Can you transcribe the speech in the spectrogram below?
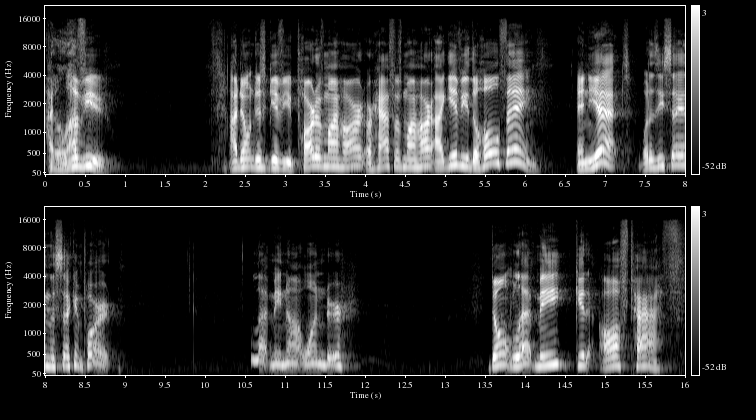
I love you. I don't just give you part of my heart or half of my heart, I give you the whole thing. And yet, what does he say in the second part? Let me not wonder. Don't let me get off path.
